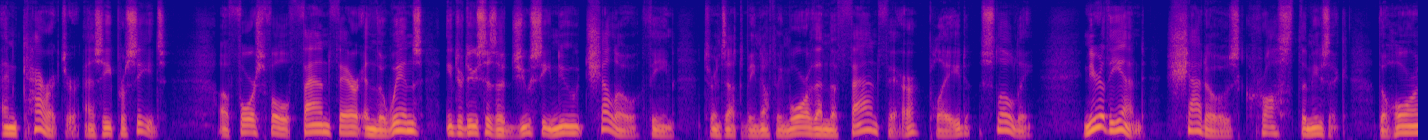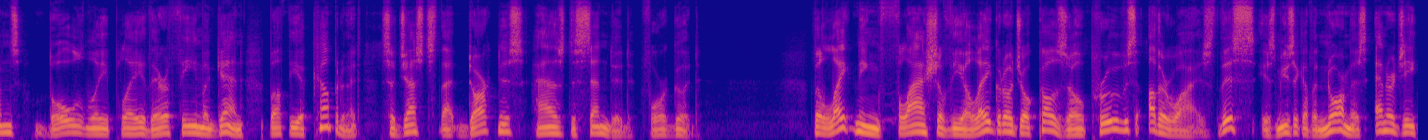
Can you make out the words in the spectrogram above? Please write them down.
and character as he proceeds. A forceful fanfare in the winds introduces a juicy new cello theme. Turns out to be nothing more than the fanfare played slowly. Near the end, shadows cross the music. The horns boldly play their theme again, but the accompaniment suggests that darkness has descended for good. The lightning flash of the Allegro Giocoso proves otherwise. This is music of enormous energy,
